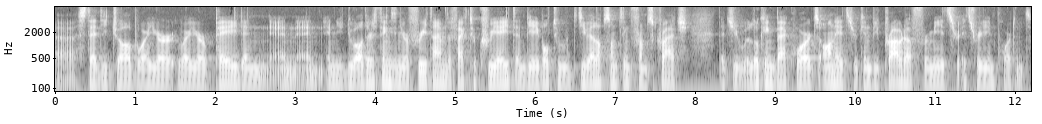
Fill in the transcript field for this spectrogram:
uh, steady job where you're where you're paid and, and, and, and you do other things in your free time. The fact to create and be able to develop something from scratch that you looking backwards on it you can be proud of. For me, it's it's really important.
